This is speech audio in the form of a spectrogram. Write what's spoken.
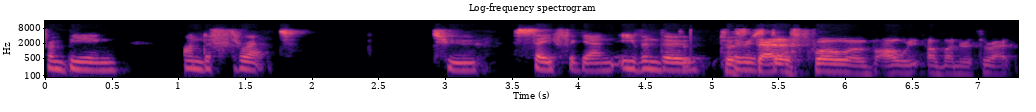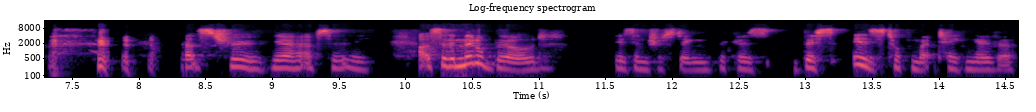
from being under threat to safe again, even though to, to status death. quo of always of under threat. That's true. Yeah, absolutely. Uh, so the middle build is interesting because this is talking about taking over.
